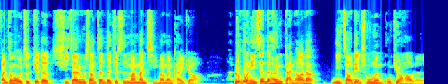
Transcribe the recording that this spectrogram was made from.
反正我是觉得骑在路上真的就是慢慢骑、慢慢开就好。如果你真的很赶的话，那你早点出门不就好了呢？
